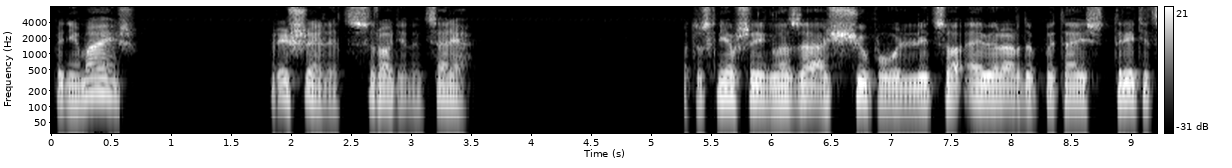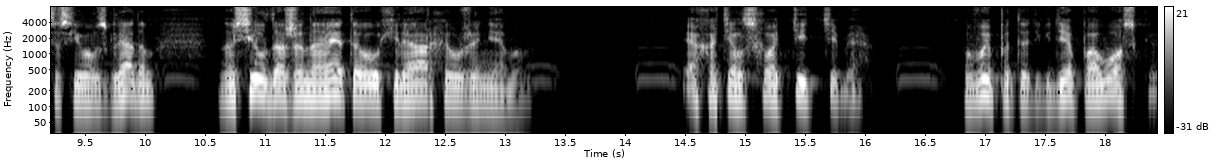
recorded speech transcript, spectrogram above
понимаешь? Пришелец с родины царя. Потускневшие глаза ощупывали лицо Эверарда, пытаясь встретиться с его взглядом, но сил даже на это у Хелиарха уже не было. «Я хотел схватить тебя, выпытать, где повозка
